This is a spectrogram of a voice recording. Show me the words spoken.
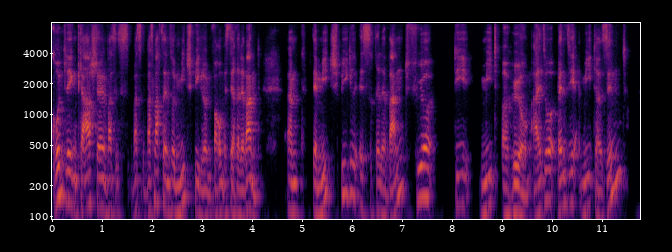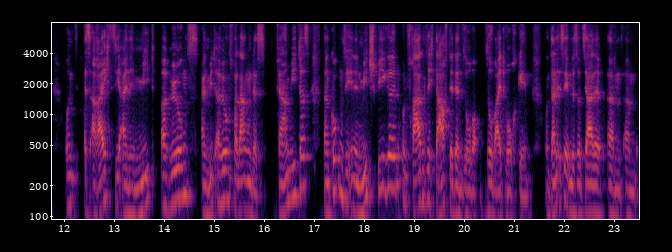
grundlegend klarstellen, was, ist, was, was macht denn so ein Mietspiegel und warum ist der relevant? Ähm, der Mietspiegel ist relevant für die Mieterhöhung. Also wenn Sie Mieter sind und es erreicht Sie eine Mieterhöhungs, ein Mieterhöhungsverlangen des Vermieters, dann gucken Sie in den Mietspiegeln und fragen sich, darf der denn so, so weit hochgehen? Und dann ist eben das soziale ähm, ähm,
